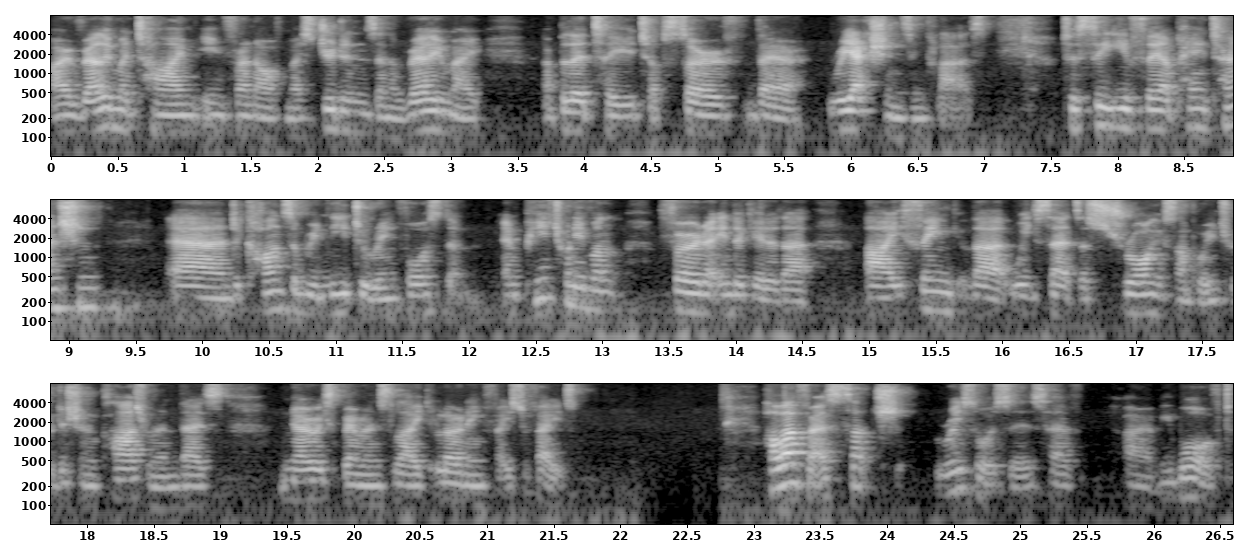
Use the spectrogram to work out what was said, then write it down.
I value my time in front of my students and I value my ability to observe their reactions in class to see if they are paying attention and the concept we need to reinforce them. And P21 further indicated that I think that we set a strong example in traditional classroom there's no experience like learning face-to-face. However, as such resources have uh, evolved,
